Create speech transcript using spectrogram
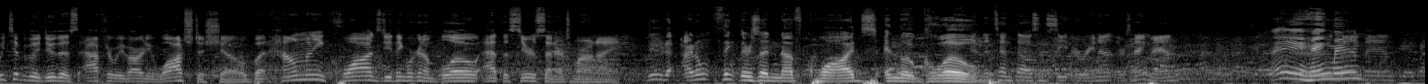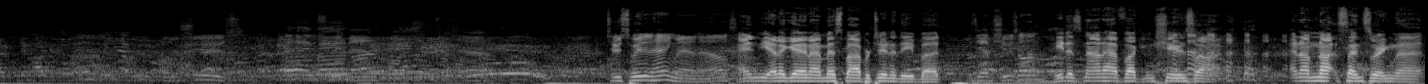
we typically do this after we've already watched a show, but how many quads do you think we're going to blow at the Sears Center tomorrow night? Dude, I don't think there's enough quads in the globe. In the 10,000 seat arena, there's Hangman. Hey, Hangman. Hangman. Your shoes. Hey, man. Two sweeted hangman now. So. And yet again, I missed my opportunity, but does he have shoes on? he does not have fucking shoes on. and I'm not censoring that.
